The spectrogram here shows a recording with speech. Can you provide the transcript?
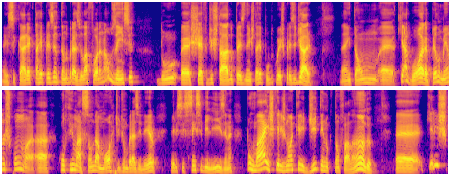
É, esse cara é que está representando o Brasil lá fora na ausência do é, chefe de Estado, presidente da República, o ex-presidiário. É, então, é, que agora, pelo menos com a, a, confirmação da morte de um brasileiro, eles se sensibilizem. Né? Por mais que eles não acreditem no que estão falando, é, que eles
